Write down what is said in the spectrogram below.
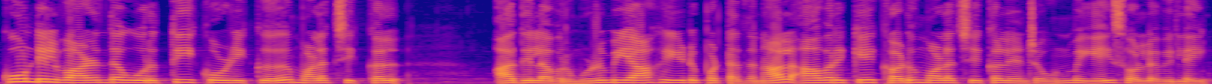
கூண்டில் வாழ்ந்த ஒரு தீக்கோழிக்கு மலச்சிக்கல். அதில் அவர் முழுமையாக ஈடுபட்டதனால் அவருக்கே கடும் மலச்சிக்கல் என்ற உண்மையை சொல்லவில்லை.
